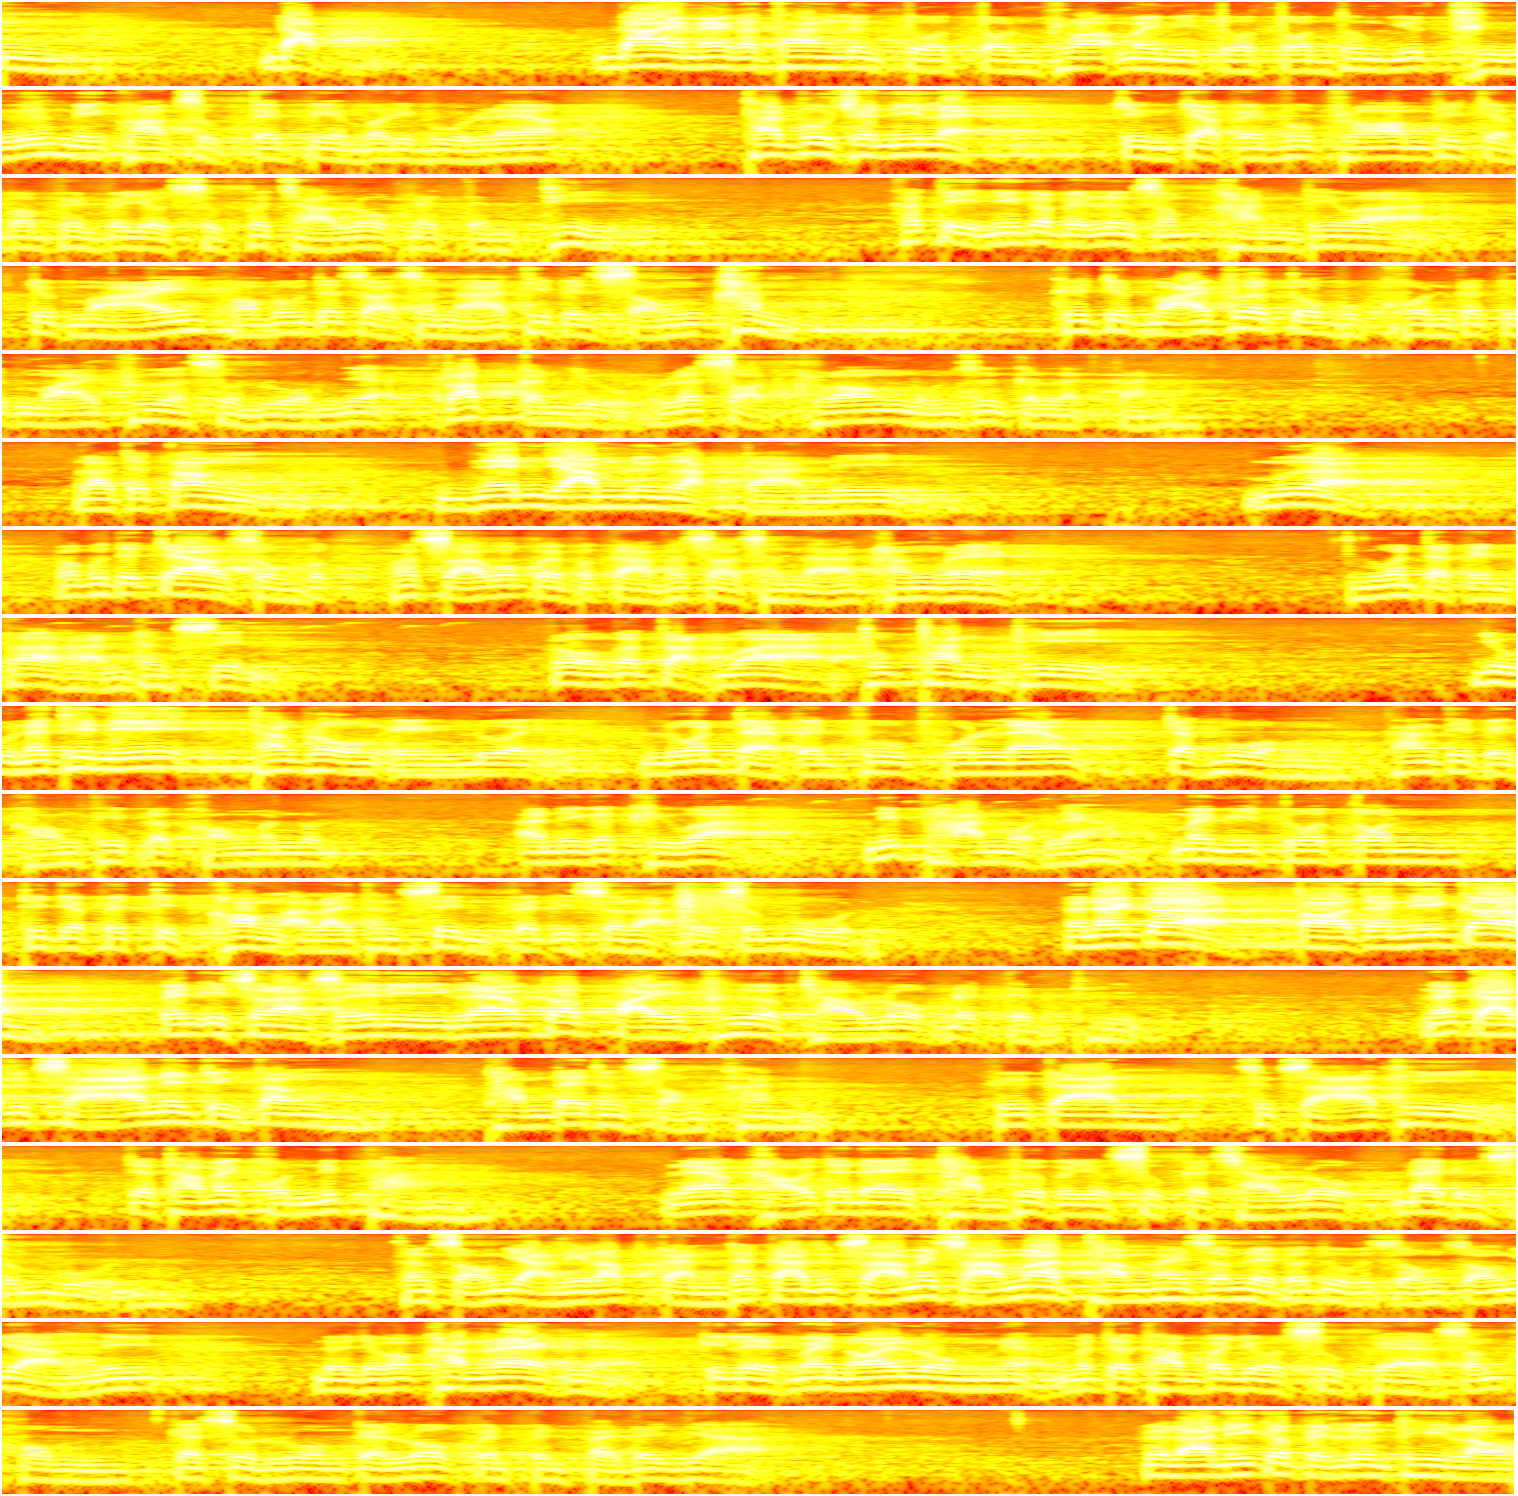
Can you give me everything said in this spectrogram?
ดับได้แม้กระทั่งเรื่องตัวตน เพราะไม่มีตัวตนทุ่งยึดถือมีความสุขเต็มเปี่ยมบริบูรณ์แล้ว ท่านผู้เช่นนี้แหละ จึงจะเป็นผู้พร้อมที่จะบำเพ็ญประโยชน์สุขเพื่อชาวโลกได้เต็มที่ คตินี้ก็เป็นเรื่องสำคัญที่ว่าจุดหมายของพระพุทธศาสนาที่เป็นสองขั้น คือจุดหมายเพื่อตัวบุคคลกับจุดหมายเพื่อส่วนรวมเนี่ยรับกันอยู่และสอดคล้องหนุนซึ่งกันและกัน เราจะต้องเน้นย้ำเรื่องหลักการนี้ เมื่อพระพุทธเจ้าส่งภาษาวกไปประกาศพระศาสนาครั้งแรกล้วนแต่เป็นพระอรหันต์ทั้งสิ้น พระองค์ก็ตรัสว่าทุกท่านที่ อยู่ในที่นี้ทั้งพระองค์เองด้วย ล้วนแต่เป็นผู้พ้นแล้วจากบ่วงทั้งที่เป็นของทิพย์และของมนุษย์ อันนี้ก็คือว่านิพพานหมดแล้ว ไม่มีตัวตนที่จะไปติดข้องอะไรทั้งสิ้น เป็นอิสระโดยสมบูรณ์เพราะนั้นก็ต่อจากนี้ก็เป็นอิสระเสรีแล้วก็ไปเพื่อชาวโลกได้เต็มที่นั้นการศึกษาเนี่ยจึงต้องทำได้ทั้งสองขั้น คือการศึกษาที่ จะทำให้คนนิพพาน แล้วเขาจะได้ทำเพื่อประโยชน์สุขกับชาวโลกได้โดยสมบูรณ์ ทั้งสองอย่างนี้รับกัน ถ้าการศึกษาไม่สามารถทำให้สำเร็จวัตถุประสงค์สองอย่างนี้ โดยเฉพาะขั้นแรกเนี่ยกิเลสไม่น้อยลงเนี่ยมันจะทำประโยชน์สุขแก่สังคม แก่ส่วนรวมแก่โลกเป็นเป็นไปได้ยาก เวลานี้ก็เป็นเรื่องที่เรา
